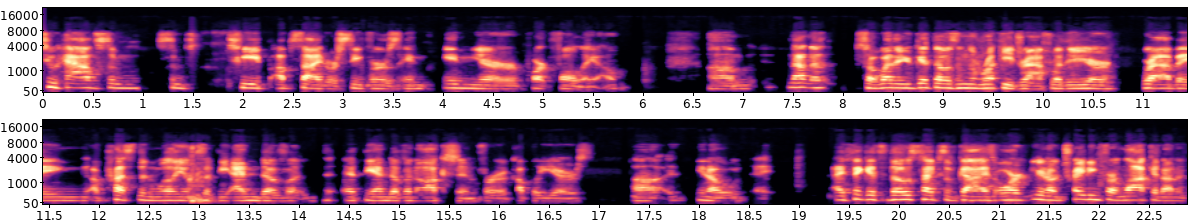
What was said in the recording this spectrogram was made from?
to have some some cheap upside receivers in in your portfolio. Um, not so whether you get those in the rookie draft, whether you're grabbing a Preston Williams at the end of a, at the end of an auction for a couple of years, uh, you know, I think it's those types of guys, or you know, trading for Lockett on a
